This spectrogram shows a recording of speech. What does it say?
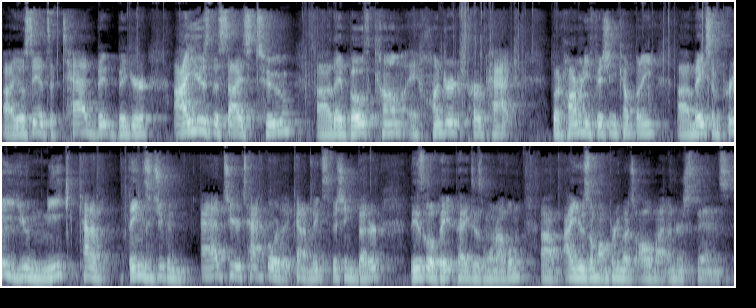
Uh, you'll see it's a tad bit bigger. I use the size two. Uh, they both come a hundred per pack, but Harmony Fishing Company uh, makes some pretty unique kind of things that you can add to your tackle or that kind of makes fishing better. These little bait pegs is one of them. Um, I use them on pretty much all my underspins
